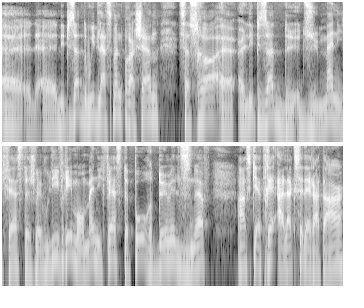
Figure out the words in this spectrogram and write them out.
euh, euh, l'épisode oui, de la semaine prochaine, ce sera euh, l'épisode du manifeste. Je vais vous livrer mon manifeste pour 2019 en ce qui a trait à l'accélérateur.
